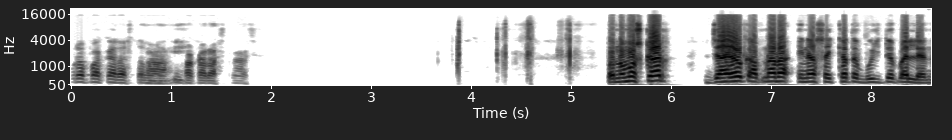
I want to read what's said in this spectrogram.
পুরো পাকা রাস্তা বটে হ্যাঁ, কি? পাকা রাস্তা আছে। তো নমস্কার। যাই হোক আপনারা ইনার সাক্ষাতে বুঝতে পারলেন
